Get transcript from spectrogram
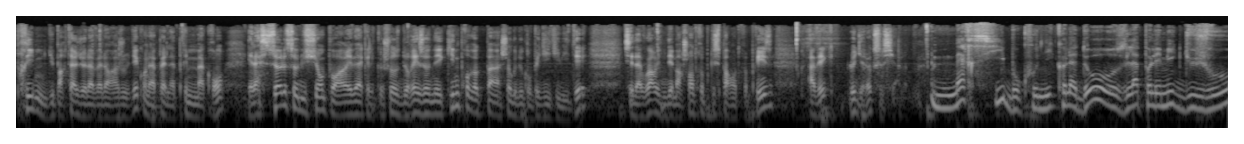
prime du partage de la valeur ajoutée qu'on appelle la prime Macron. Et la seule solution pour arriver à quelque chose de raisonné qui ne provoque pas un choc de compétitivité, c'est d'avoir une démarche entreprise par entreprise avec le dialogue social. Merci beaucoup Nicolas Dose. La polémique du jour.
